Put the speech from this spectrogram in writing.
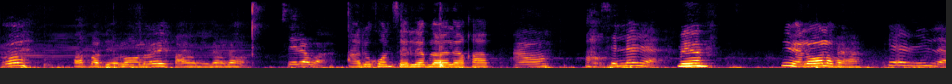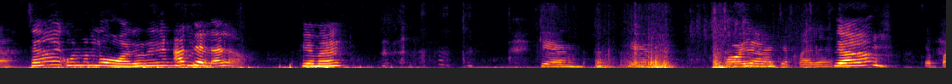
เฮ้ยตัดบัดเดี๋ยวรอเลย ไปวันนี้แล้วแล้ว เสร็จแล้ววะอ่าทุกคนเสร็จเรียบร้อยแล้วครับเอาเสร็จแล้วเนี่ยเมียนนี่แหมรอแล้วไหมแค่นี้เหรอใช่คนมันหล่อดูดิเอาเสร็จแล้วเหรอเกลียดไหมแกงแกงพอยังเราจะไปแล้วยังจะไป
